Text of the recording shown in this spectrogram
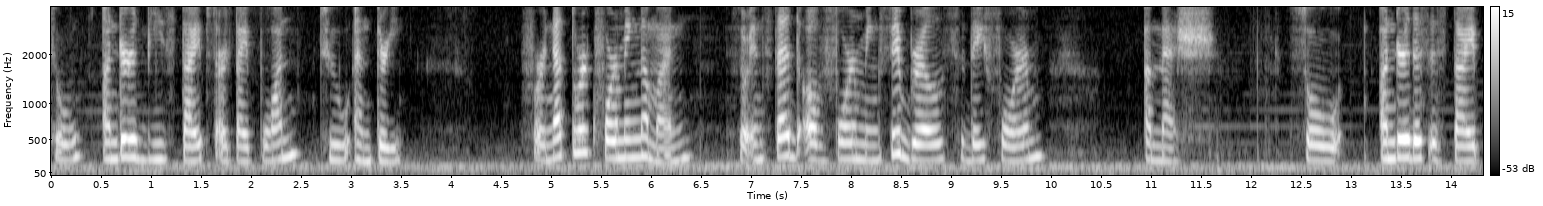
So, under these types are type 1, 2, and 3. For network forming naman, so instead of forming fibrils, they form a mesh. So, under this is type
